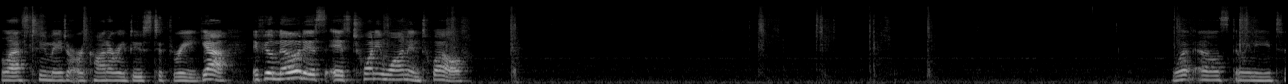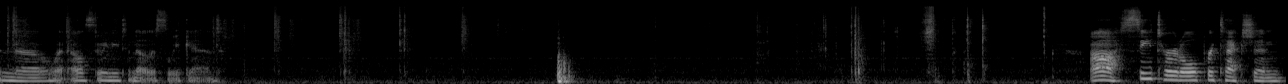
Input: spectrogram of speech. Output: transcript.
The last two major arcana reduced to three. Yeah, if you'll notice, it's 21 and 12. What else do we need to know? What else do we need to know this weekend? Ah, sea turtle protection.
